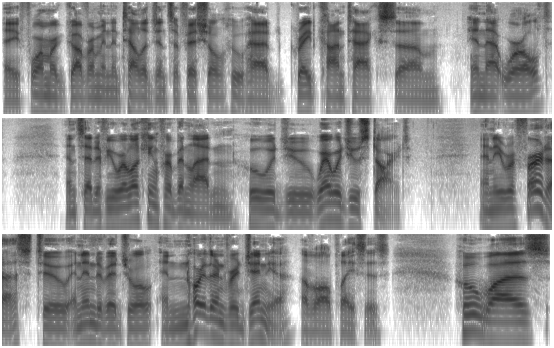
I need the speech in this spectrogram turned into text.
a former government intelligence official who had great contacts um, in that world, and said, "If you were looking for Bin Laden, who would you? Where would you start?" And he referred us to an individual in Northern Virginia, of all places, who was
